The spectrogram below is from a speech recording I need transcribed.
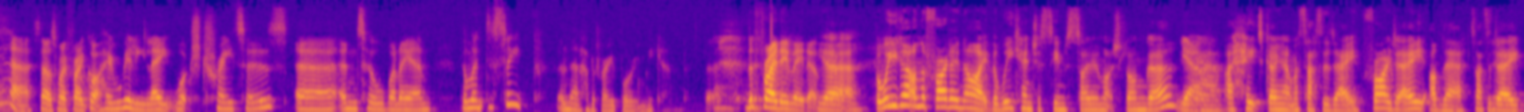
Yeah, so that was my Friday. Got home really late, watched Traitors uh, until one a.m., then went to sleep, and then had a very boring weekend. The Friday made up. Yeah. But when you go on the Friday night, the weekend just seems so much longer. Yeah. I hate going out on a Saturday. Friday, I'm there. Saturday, yeah.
